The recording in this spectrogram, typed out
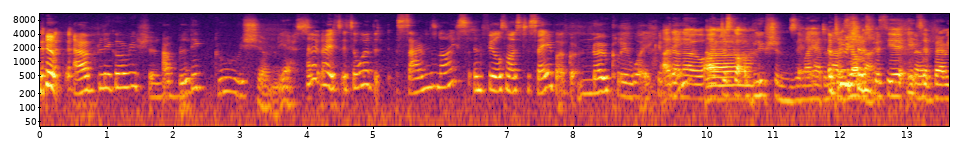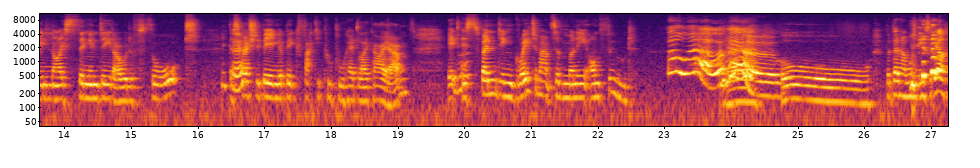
it? Obligation. Obligation. Yes. I don't know. It's it's a word that sounds nice and feels nice to say, but I've got no clue what it could be. I be. don't know. I've just got Uh, ablutions in my head, and To be honest with you, it's No. a very nice thing indeed. I would have thought, Okay. especially being a big fatty poo poo head like I am. It is spending great amounts of money on food. Oh wow! Okay. Yeah. Oh. Oh, but then I wouldn't eat it. I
